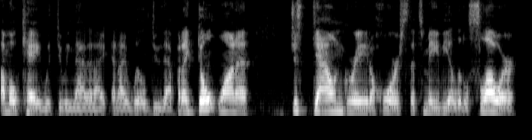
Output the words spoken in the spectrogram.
I'm okay with doing that, and I and I will do that. But I don't want to just downgrade a horse that's maybe a little slower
